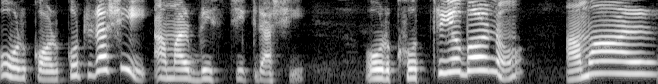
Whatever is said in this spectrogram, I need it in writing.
ওর কর্কট রাশি আমার বৃশ্চিক রাশি। ওর ক্ষত্রিয় বর্ণ আমার।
